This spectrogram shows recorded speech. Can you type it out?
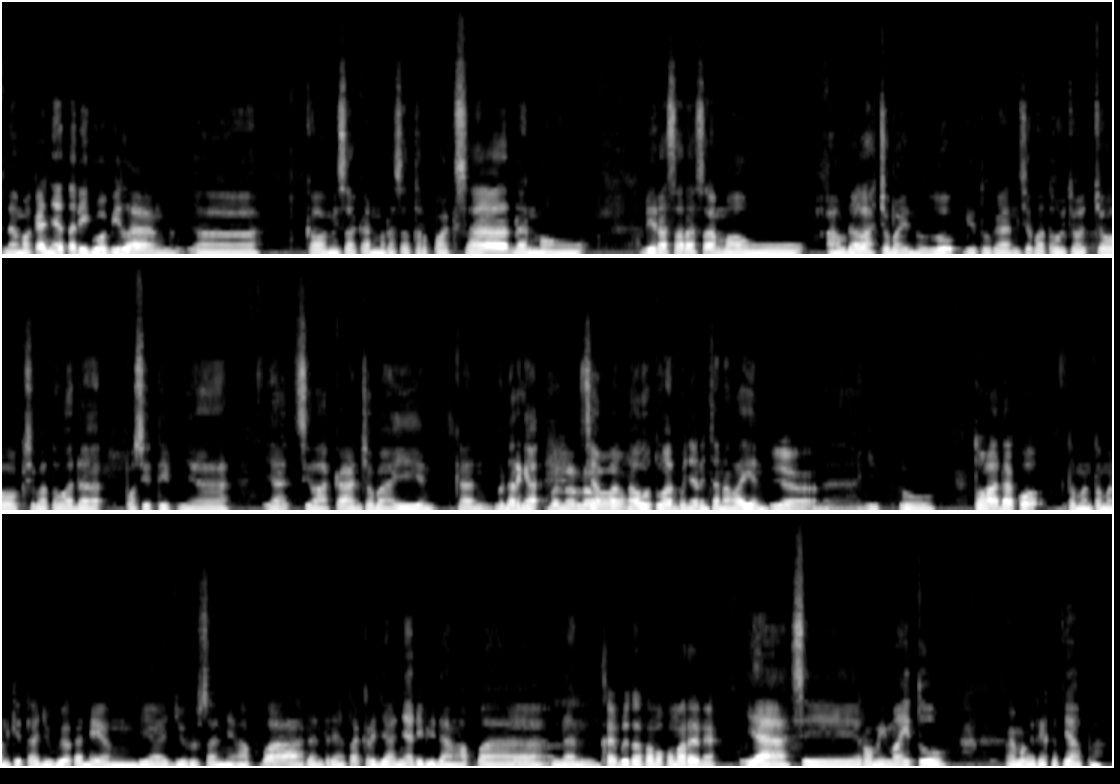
nah makanya tadi gua bilang eh kalau misalkan merasa terpaksa dan mau dirasa-rasa mau ah udahlah cobain dulu gitu kan. Siapa tahu cocok siapa tahu ada positifnya ya silahkan cobain kan. Benar nggak? Bener dong. siapa tahu Tuhan punya rencana lain. Iya. Nah gitu. Toh ada kok teman-teman kita juga kan yang dia jurusannya apa dan ternyata kerjanya di bidang apa. Dan hmm. kayak bintang tamu kemarin ya? Ya si Romima itu. Memang dia kerja apa?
